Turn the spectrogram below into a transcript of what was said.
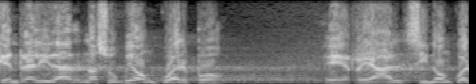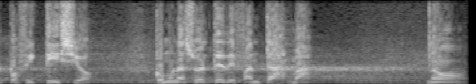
que en realidad no asumió un cuerpo eh, real, sino un cuerpo ficticio, como una suerte de fantasma, ¿no?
